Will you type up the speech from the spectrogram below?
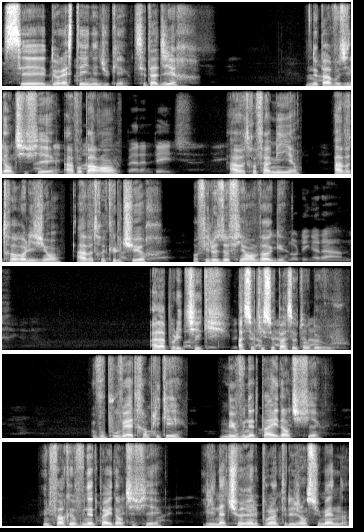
c'est de rester inéduqué, c'est-à-dire ne pas vous identifier à vos parents, à votre famille, à votre religion, à votre culture, aux philosophies en vogue, à la politique, à ce qui se passe autour de vous. Vous pouvez être impliqué, mais vous n'êtes pas identifié. Une fois que vous n'êtes pas identifié, il est naturel pour l'intelligence humaine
